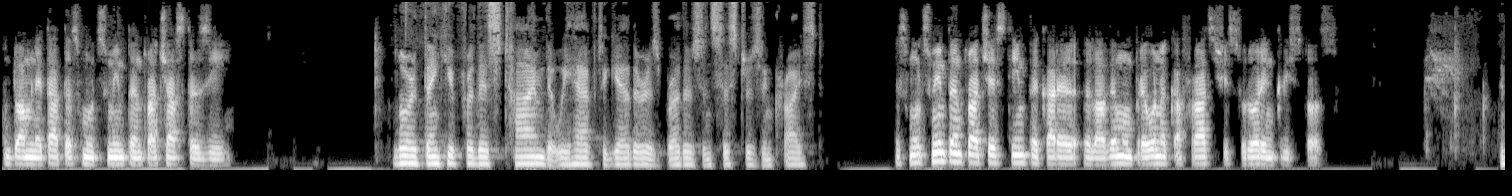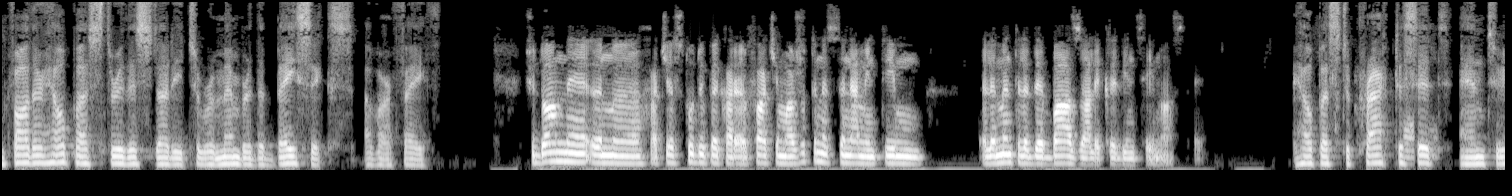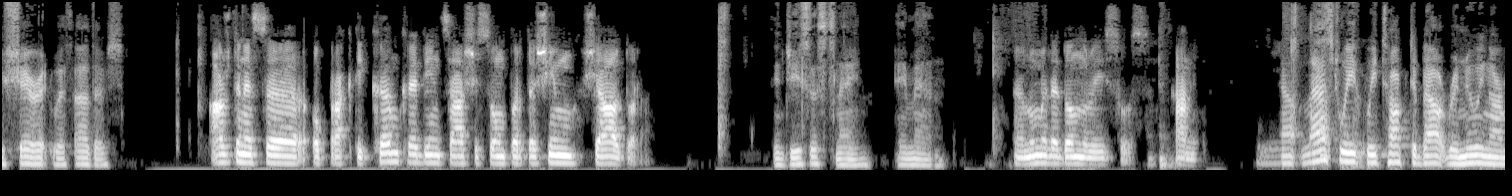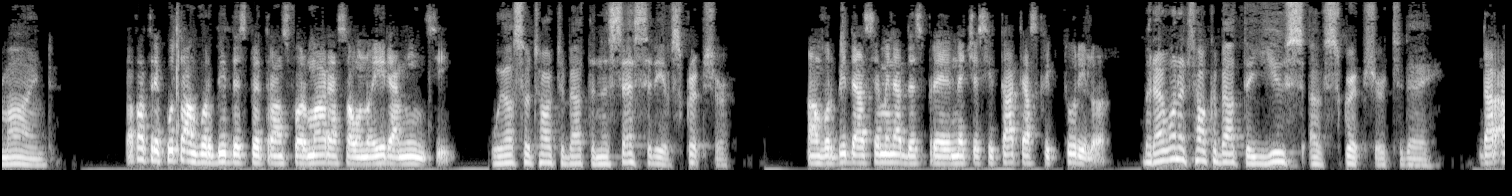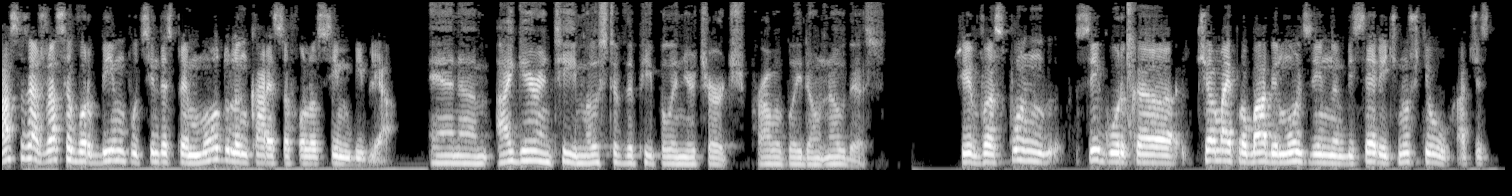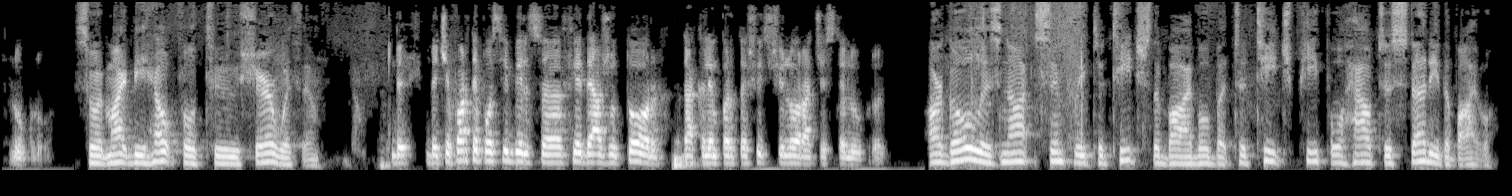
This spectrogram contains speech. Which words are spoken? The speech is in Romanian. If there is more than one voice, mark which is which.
Speaker 1: Doamne Tată, îți mulțumim pentru această zi.
Speaker 2: Lord, thank you for this time that we have together as brothers and sisters in Christ.
Speaker 1: Îți mulțumim pentru acest timp pe care îl avem împreună ca frați și surori în Hristos.
Speaker 2: And Father, help us through this study to remember the basics of our faith.
Speaker 1: Și, Doamne, în uh, acest studiu pe care îl facem, ajută-ne să ne amintim elementele de bază ale credinței noastre.
Speaker 2: Help us to practice it and to share it with others.
Speaker 1: Ajută-ne să o practicăm credința și să o împărtășim și altora.
Speaker 2: In Jesus' name, amen.
Speaker 1: În numele Domnului Isus. Amin.
Speaker 2: Now, last week we talked about renewing our mind.
Speaker 1: Data trecută am vorbit despre transformarea sau înnoirea minții.
Speaker 2: We also talked about the necessity of Scripture.
Speaker 1: Am vorbit de asemenea despre necesitatea scripturilor.
Speaker 2: But I want to talk about the use of Scripture today.
Speaker 1: Dar astăzi aș vrea să vorbim puțin despre modul în care să folosim Biblia.
Speaker 2: And um, I guarantee most of the people in your church probably don't know this.
Speaker 1: Și vă spun sigur că cel mai probabil mulți din biserici nu știu acest lucru.
Speaker 2: So it might be helpful to share with them.
Speaker 1: De, deci e foarte posibil să fie de ajutor dacă le împărtășiți și lor aceste lucruri.
Speaker 2: Our goal is not simply to teach the Bible, but to teach people how to study the Bible.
